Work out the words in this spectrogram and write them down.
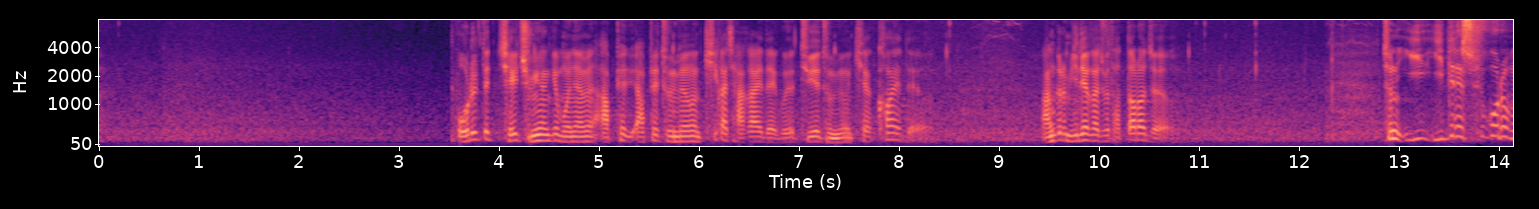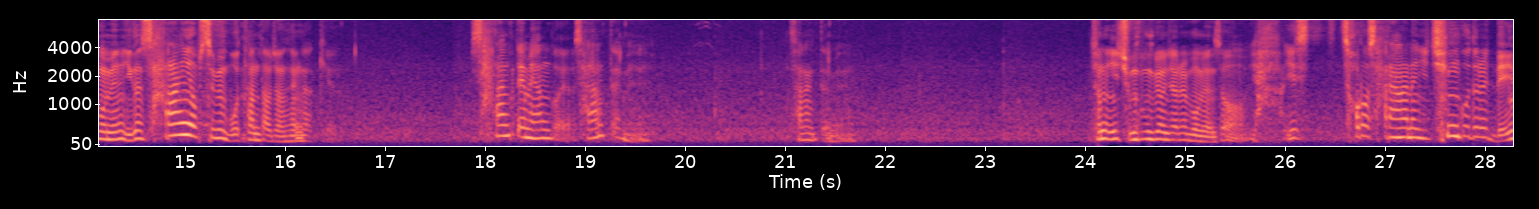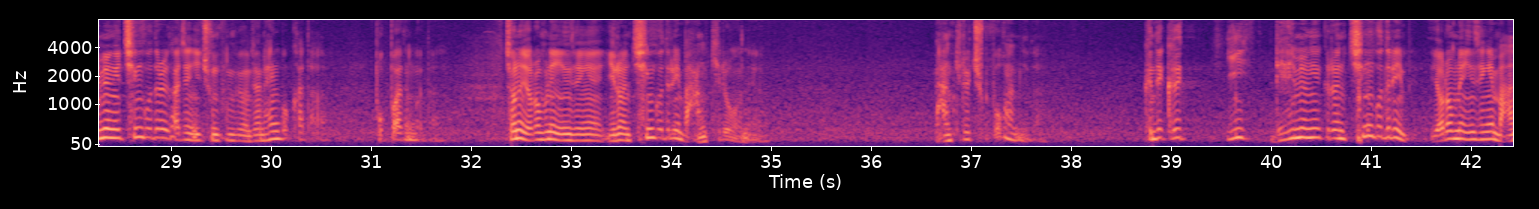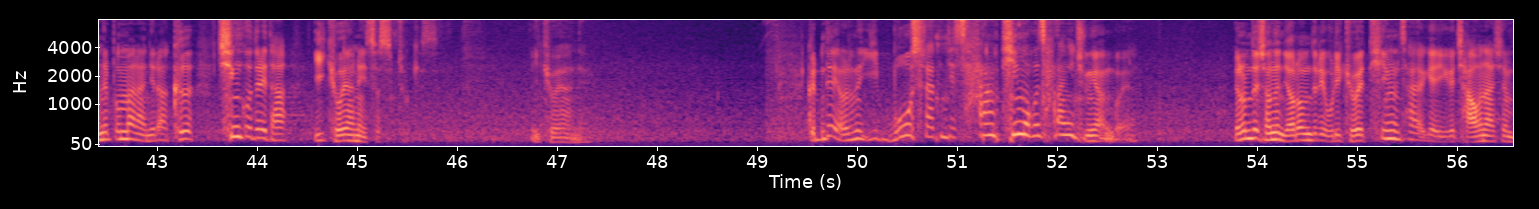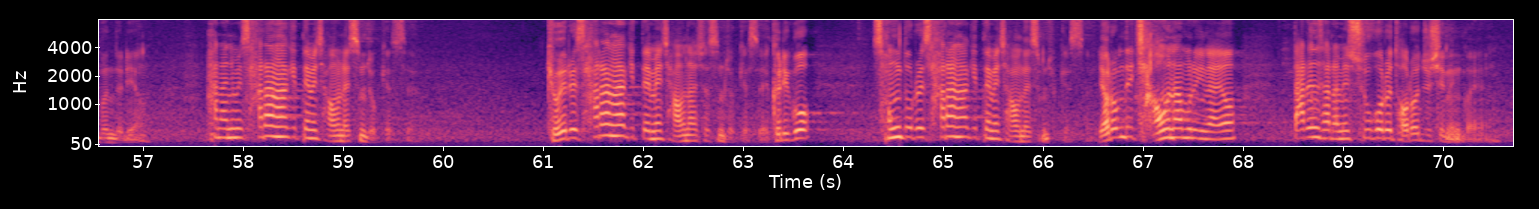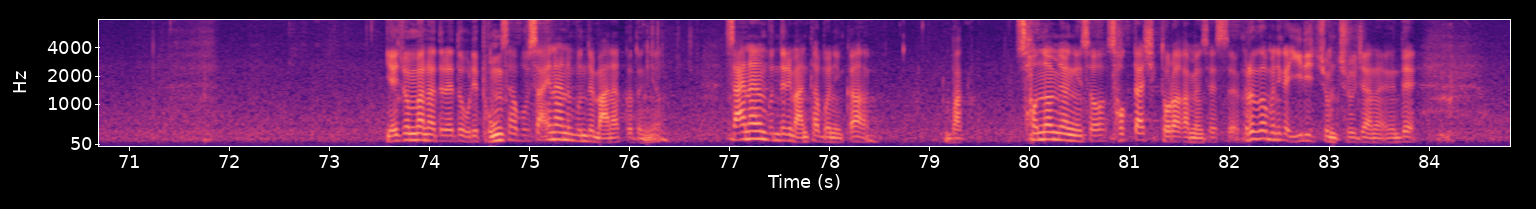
오를 때 제일 중요한 게 뭐냐면 앞에 앞에 두 명은 키가 작아야 되고요. 뒤에 두 명은 키가 커야 돼요. 안 그럼 이래 가지고 다 떨어져요. 저는 이, 이들의 수고를 보면 이건 사랑이 없으면 못 한다고 저는 생각해요. 사랑 때문에 한 거예요. 사랑 때문에. 사랑 때문에. 저는 이 중풍병자를 보면서 야, 이 서로 사랑하는 이 친구들을 네 명의 친구들을 가진 이 중풍병자는 행복하다. 복 받은 거다. 저는 여러분의 인생에 이런 친구들이 많기를 원해요. 많기를 축복합니다. 근데 그 이 네 명의 그런 친구들이 여러분의 인생에 많을 뿐만 아니라 그 친구들이 다 이 교회 안에 있었으면 좋겠어요. 이 교회 안에. 그런데 여러분 이 무엇이라든지 사랑 팀워크는 사랑이 중요한 거예요. 여러분들 저는 여러분들이 우리 교회 팀 사역에 이거 자원하시는 분들이요 하나님을 사랑하기 때문에 자원했으면 좋겠어요. 교회를 사랑하기 때문에 자원하셨으면 좋겠어요. 그리고 성도를 사랑하기 때문에 자원했으면 좋겠어요. 여러분들이 자원함으로 인하여 다른 사람의 수고를 덜어주시는 거예요. 예전만 하더라도 우리 봉사부 사인하는 분들 많았거든요. 사인하는 분들이 많다 보니까 막 서너 명이서 석 달씩 돌아가면서 했어요. 그러다 보니까 일이 좀 줄잖아요. 근데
